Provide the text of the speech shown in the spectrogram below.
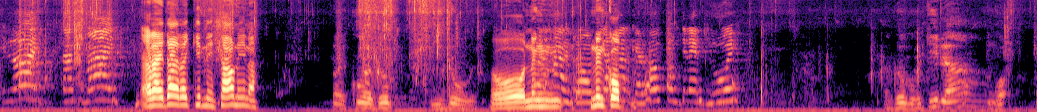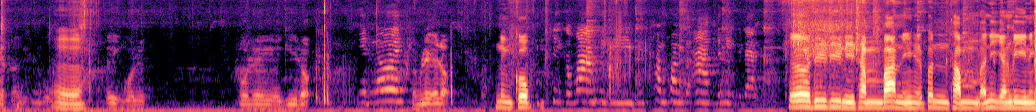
กินเลยตาสบายอะไรได้อะไรกินนี่เช้านี้นะ rồi cua cướp mà đồ โอ้หนึ่งหนึ่งกบเดี๋ยวเขาต้มจะเล่นลุย cướp một chít lá gọ chặt ăn เออ ấy gọi là gọi là gì đó กินเลย làm lễ đó หนึ่งกบที่ก็ว่างที่ดีทำความสะอาดเดี๋ยวที่ก็ได้เออดีดีนี่ทำบ้านนี่เพิ่นทำอันนี้อย่างดีนี่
